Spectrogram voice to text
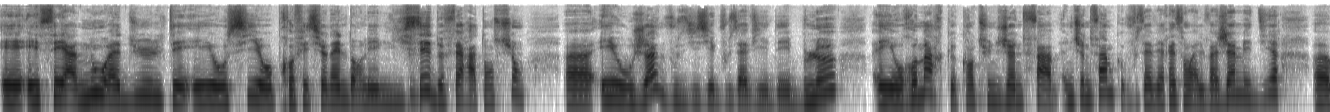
Et, et c'est à nous adultes et, et aussi aux professionnels dans les lycées de faire attention. Euh, et aux jeunes, vous disiez que vous aviez des bleus. Et aux remarques, quand une jeune femme, une jeune femme, vous avez raison, elle va jamais dire euh,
